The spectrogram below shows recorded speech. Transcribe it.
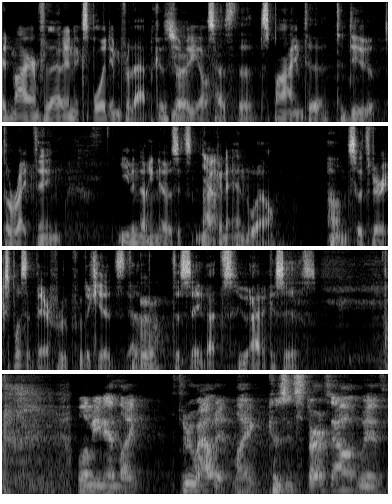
admire him for that and exploit him for that because That's right. nobody else has the spine to to do the right thing, even though he knows it's not Yeah. going to end well. Um, so it's very explicit there for, for the kids to, Yeah. to say that's who Atticus is. Well, I mean, and like throughout it, like because it starts out with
